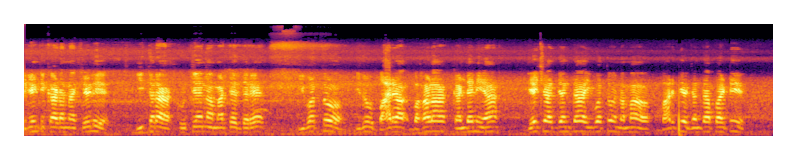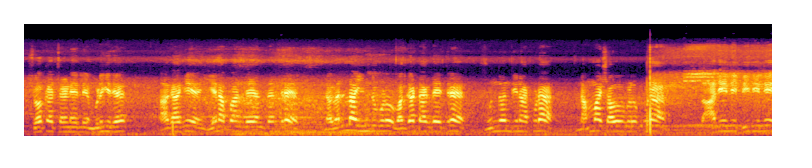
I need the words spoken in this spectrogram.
ಐಡೆಂಟಿ ಕಾರ್ಡನ್ನು ಕೇಳಿ ಈ ಥರ ಕೃತ್ಯವನ್ನು ಮಾಡ್ತಾ ಇದ್ದಾರೆ. ಇವತ್ತು ಇದು ಭಾರ ಬಹಳ ಖಂಡನೀಯ. ದೇಶಾದ್ಯಂತ ಇವತ್ತು ನಮ್ಮ ಭಾರತೀಯ ಜನತಾ ಪಾರ್ಟಿ ಶೋಕಾಚರಣೆಯಲ್ಲಿ ಮುಳುಗಿದೆ. ಹಾಗಾಗಿ ಏನಪ್ಪ ಅಂದೆ ಅಂತಂದರೆ ನಾವೆಲ್ಲ ಹಿಂದೂಗಳು ಒಗ್ಗಟ್ಟಾಗದೇ ಇದ್ದರೆ ಮುಂದೊಂದು ದಿನ ಕೂಡ ನಮ್ಮ ಶವಗಳು ಕೂಡ ಹಾದಿಯಲ್ಲಿ ಬೀದಿಲಿ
